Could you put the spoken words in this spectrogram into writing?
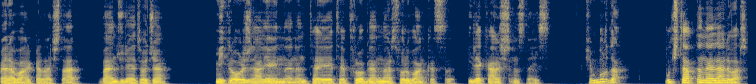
Merhaba arkadaşlar. Ben Cüneyt Hoca. Mikro Orijinal Yayınları'nın TYT Problemler Soru Bankası ile karşınızdayız. Şimdi burada bu kitapta neler var?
